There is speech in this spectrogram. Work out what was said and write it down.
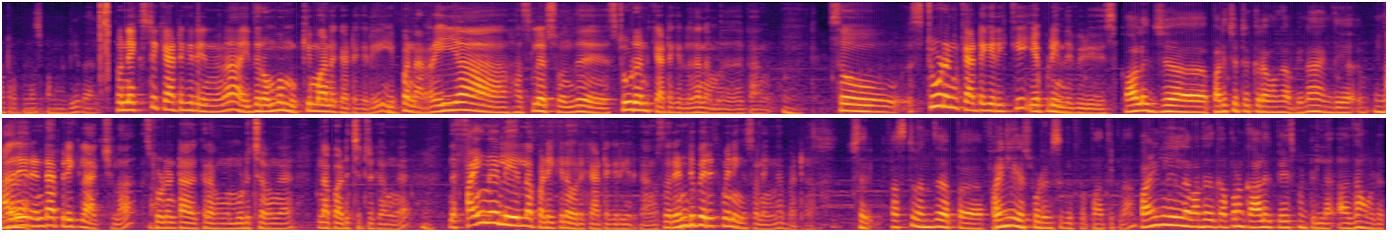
ஆண்டர்பிரினர்ஸ் பண்ண வேண்டிய வேலை. ஸோ நெக்ஸ்ட் கேட்டகரி என்னன்னா இது ரொம்ப முக்கியமான கேட்டகரி இப்போ நிறையா ஹஸ்லர்ஸ் வந்து ஸ்டூடெண்ட் கேட்டகரியில் தான் நம்மள இருக்காங்க. ஸோ ஸ்டூடெண்ட் கேட்டகரிக்கு எப்படி இந்த வீடியோ யூஸ் காலேஜ் படிச்சுட்டு இருக்கிறவங்க அப்படின்னா இந்த அதிலே ரெண்டா பிரிக்கலாம் ஆக்சுவலாக ஸ்டூடெண்ட்டாக இருக்கிறவங்க முடிச்சவங்க என்ன படிச்சுட்டு இருக்கவங்க. இந்த ஃபைனல் இயரில் படிக்கிற ஒரு கேட்டகரி இருக்காங்க. ஸோ ரெண்டு பேருக்குமே நீங்கள் சொன்னீங்கன்னா பெட்டர் சரி ஃபர்ஸ்ட் வந்து அப்போ ஃபைனல் இயர் ஸ்டூடெண்ட்ஸுக்கு இப்போ பார்த்துக்கலாம் ஃபைனல் இயரில் வந்ததுக்கப்புறம் காலேஜ் பிளேஸ்மெண்ட் இல்லை. அதுதான் ஒரு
